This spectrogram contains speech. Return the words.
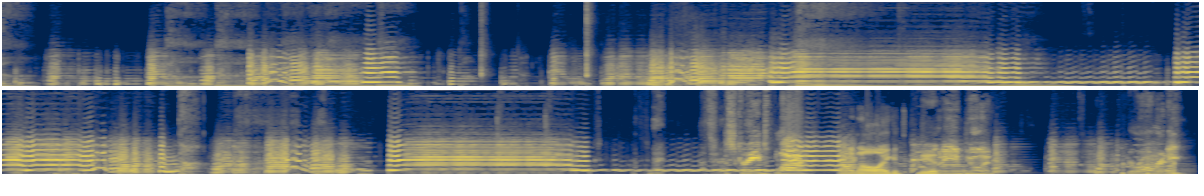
The screen's black. I know I can see it. What are you doing? You're already.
